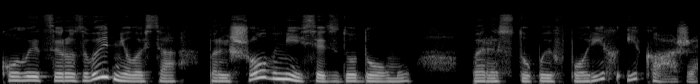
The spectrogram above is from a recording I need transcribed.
Коли це розвиднілося, прийшов місяць додому, переступив поріг і каже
